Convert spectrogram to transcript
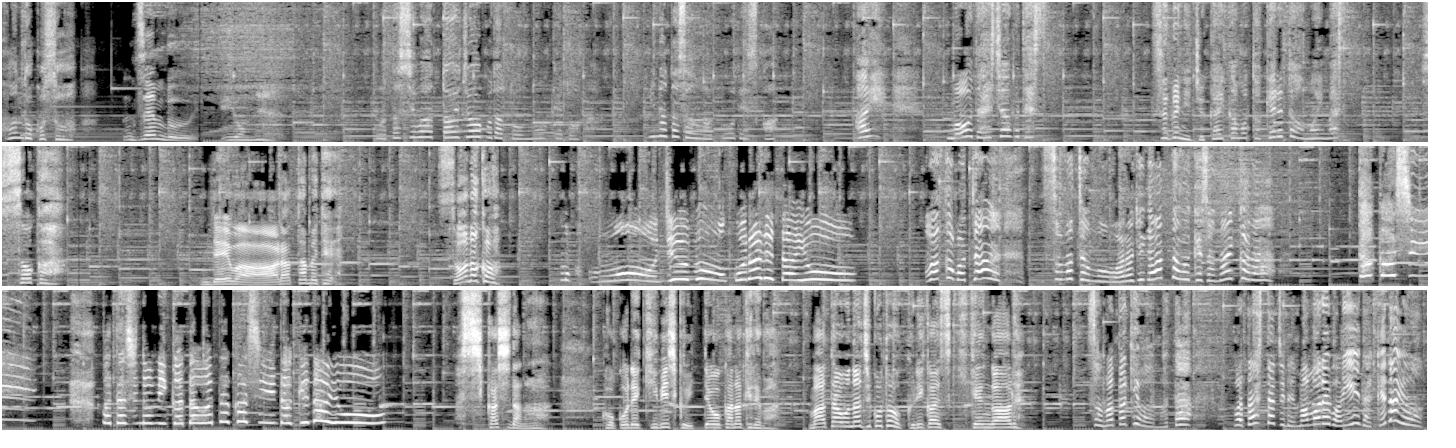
今度こそ全部よね私は大丈夫だと思うけど日向さんはどうですか？はいもう大丈夫です。すぐに樹海化も解けると思いますそうか。では改めて。園子。ももう十分怒られたよ。若葉ちゃん園ちゃんも悪気があったわけじゃないから。たかし私の味方はたかしだけだよ。しかしだな。ここで厳しく言っておかなければまた同じことを繰り返す危険がある。その時はまた私たちで守ればいいだけだよ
